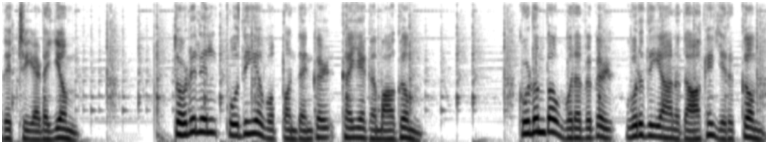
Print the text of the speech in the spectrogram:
வெற்றியடையும். தொழிலில் புதிய ஒப்பந்தங்கள் கையகமாகும். குடும்ப உறவுகள் உறுதியானதாக இருக்கும்.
